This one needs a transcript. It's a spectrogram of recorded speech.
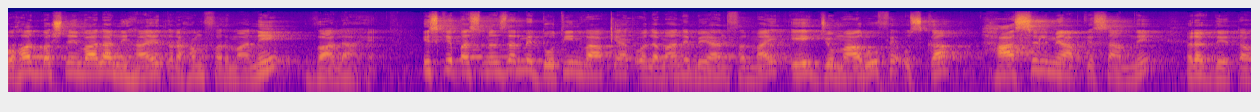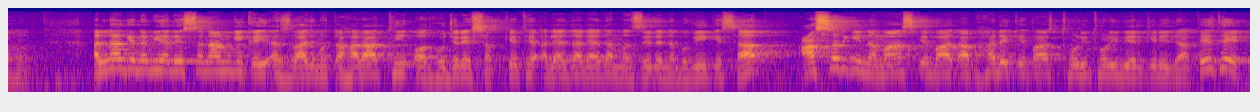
بہت بخشنے والا، نہایت رحم فرمانے والا ہے۔ اس کے پس منظر میں دو تین واقعات علماء نے بیان فرمائے۔ ایک جو معروف ہے، اس کا حاصل میں آپ کے سامنے رکھ دیتا ہوں۔ اللہ کے نبی علیہ السلام کی کئی ازواج متحرات تھیں اور حجرے سب کے تھے، علیحدہ علیحدہ مسجد نبوی کے ساتھ عصر کی نماز کے بعد اب ہر ایک کے پاس تھوڑی تھوڑی دیر کے لیے جاتے تھے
